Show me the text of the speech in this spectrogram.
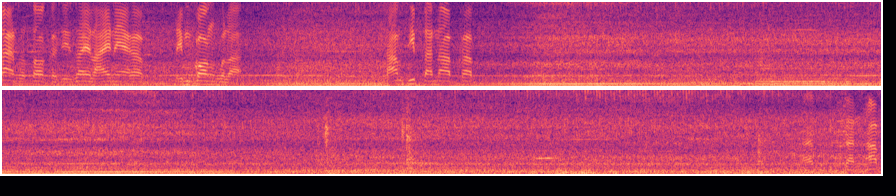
ร้านสตอกกับสีไส้ร้ายเนี่ยครับ เต็มกล้องคนละสามสิบตันอัพครับ สามสิบตันอัพ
